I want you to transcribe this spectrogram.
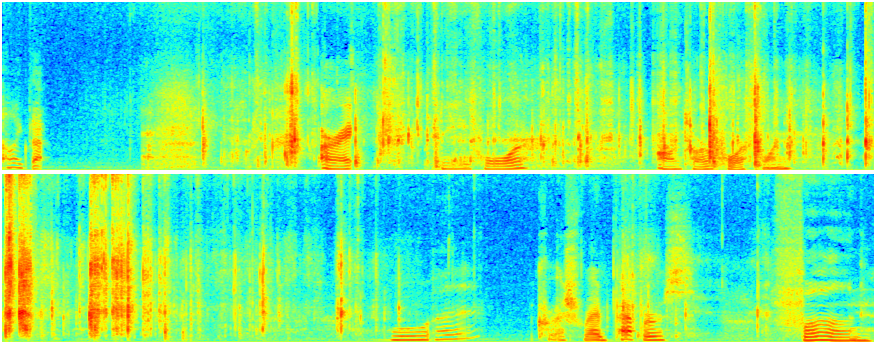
I like that. Alright. Need four. On to our fourth one. What? Crushed red peppers. Fun.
